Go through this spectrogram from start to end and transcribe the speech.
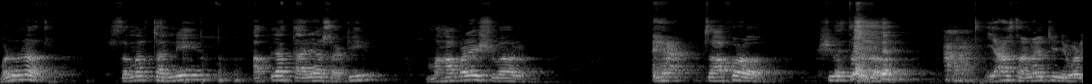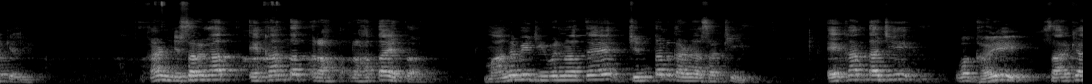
म्हणूनच समर्थांनी आपल्या कार्यासाठी महाबळेश्वर चाफळ शिवतर्ग या स्थानाची निवड केली. कारण निसर्गात एकांतात राह राहता येतं. मानवी जीवनाचे चिंतन करण्यासाठी एकांताची व घळी सारख्या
